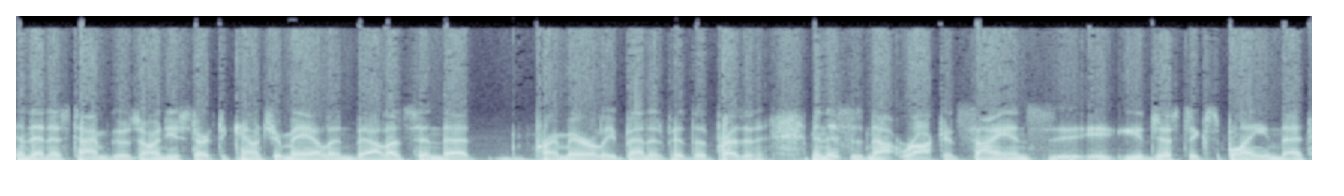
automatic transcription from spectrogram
And then as time goes on, you start to count your mail-in ballots, and that primarily benefit the president. I mean, this is not rocket science. You just explained that.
